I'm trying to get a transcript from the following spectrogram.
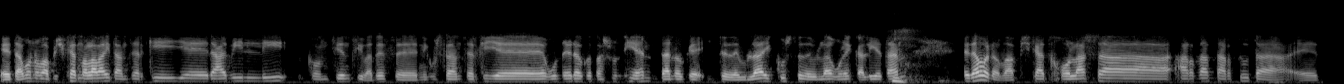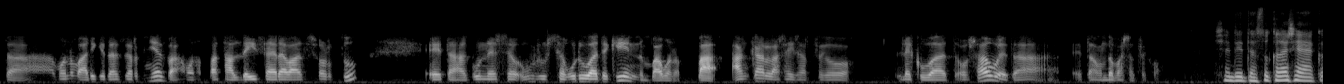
eta, bueno, ba, pixkat nola baita antzerki erabili kontzientzi batez, e, nik uste antzerki eguneroko tasunien, danoke ite deula, ikuste deula gure kalietan, Eta, bueno, ba, pixkat jolasa ardatz hartuta, eta, bueno, barik eta ezberdinez, ba, bueno, bat alde izaera bat sortu, eta gune seguru, seguru batekin, ba, bueno, ba, hankar lasai hartzeko leku bat osau eta eta ondo pasatzeko. Xendi, eta zu klaseak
